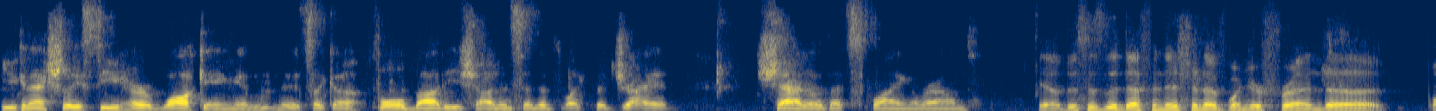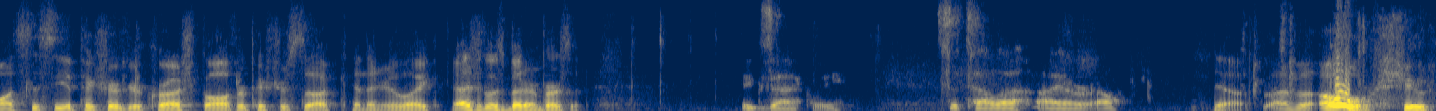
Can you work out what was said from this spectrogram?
you can actually see her walking and it's like a full body shot instead of like the giant shadow that's flying around. Yeah, this is the definition of when your friend uh, wants to see a picture of your crush, but all of her pictures suck, and then you're like, yeah, she looks better in person. Exactly. Satella IRL. Yeah, a, oh shoot,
